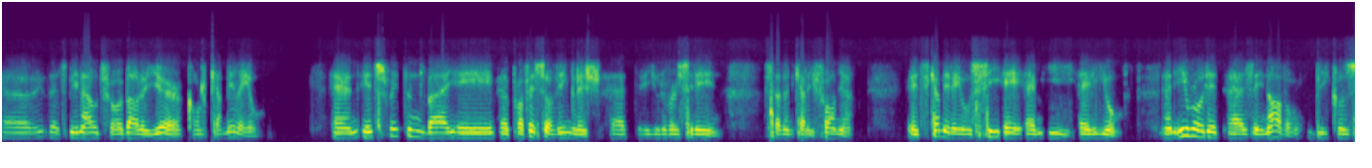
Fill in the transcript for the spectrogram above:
uh, that's been out for about a year called Chameleo. And it's written by a, a professor of English at the university in Southern California. It's Chameleo, C A M E L E O. And he wrote it as a novel because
